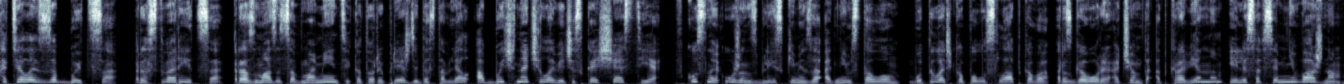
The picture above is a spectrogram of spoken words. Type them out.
Хотелось забыться, раствориться, размазаться в моменте, который прежде доставлял обычное человеческое счастье. Вкусный ужин с близкими за одним столом, бутылочка полусладкого, разговоры о чем-то откровенном или совсем неважном.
